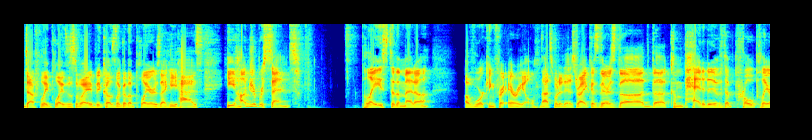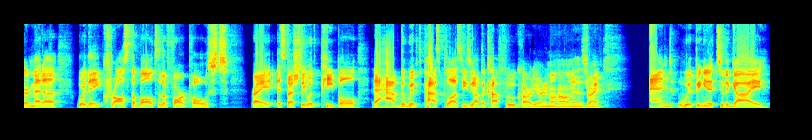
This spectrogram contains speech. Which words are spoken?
definitely plays this way because look at the players that he has. He 100% plays to the meta of working for Ariel. That's what it is, right? Because there's the the competitive, the pro player meta where they cross the ball to the far post, right? Especially with people that have the whipped pass plus. He's got the Cafu card. You already know how it is, right? And whipping it to the guy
